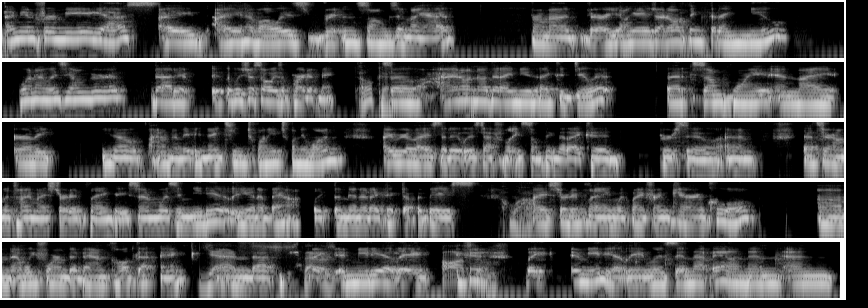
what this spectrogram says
I mean for me yes. I i have always written songs in my head from a very young age. I don't think that i knew when i was younger that it it was just always a part of me. Okay. So i don't know that i knew that i could do it but at some point in my early you know i don't know maybe 19 20 21 i realized that it was definitely something that i could pursue. And that's around the time I started playing bass and was immediately in a band. Like the minute I picked up a bass, oh, wow. I started playing with my friend Karen Cool. Um, and we formed a band called Gut Bank. Yes, and that, that like immediately, awesome. like immediately was in that band, and and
